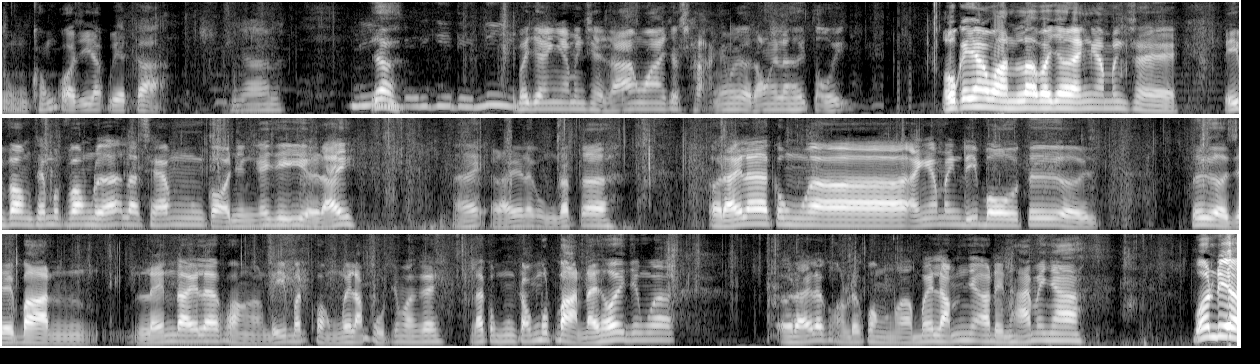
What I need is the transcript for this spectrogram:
Cũng không có gì đặc biệt cả. Nhà Ni Dạ. bây giờ anh em mình sẽ ra ngoài cho sáng nhưng mà ở trong này là hơi tối ok nha các bạn là bây giờ anh em mình sẽ đi vòng thêm một vòng nữa là xem có những cái gì ở đây đấy ở đây là cũng rất ờ, ở đây là cùng ờ, anh em mình đi bộ từ ở từ ở dưới bản lên đây là khoảng đi mất khoảng 15 phút cho mọi người. Là cũng trong một bản này thôi nhưng mà ở đấy là khoảng được khoảng ờ, 15 nhà đến 20 nhà. Bon dia.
